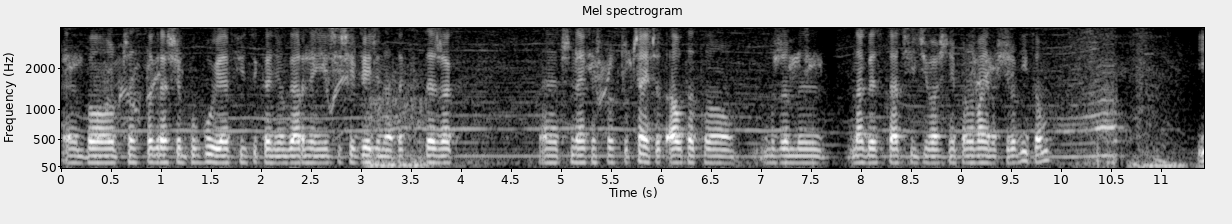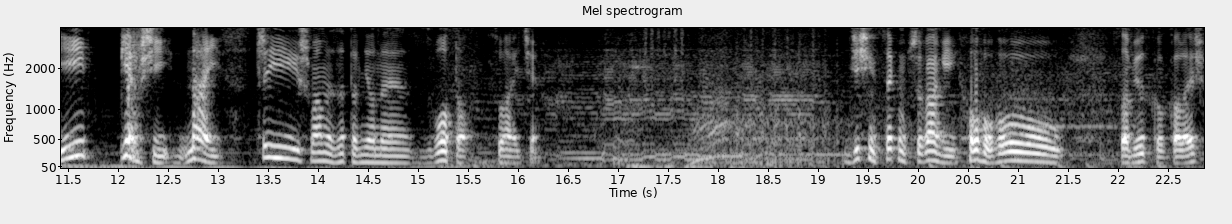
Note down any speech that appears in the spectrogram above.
e, bo często gra się buguje, fizyka nie ogarnia i jeśli się wjedzie na taki zderzak, czy na jakąś po prostu część od auta, to możemy nagle stracić właśnie panowanie nad kierownicą. I pierwsi, nice! Czyli już mamy zapewnione złoto, słuchajcie. 10 sekund przewagi. Ho, ho, ho. Słabiutko, koleś.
